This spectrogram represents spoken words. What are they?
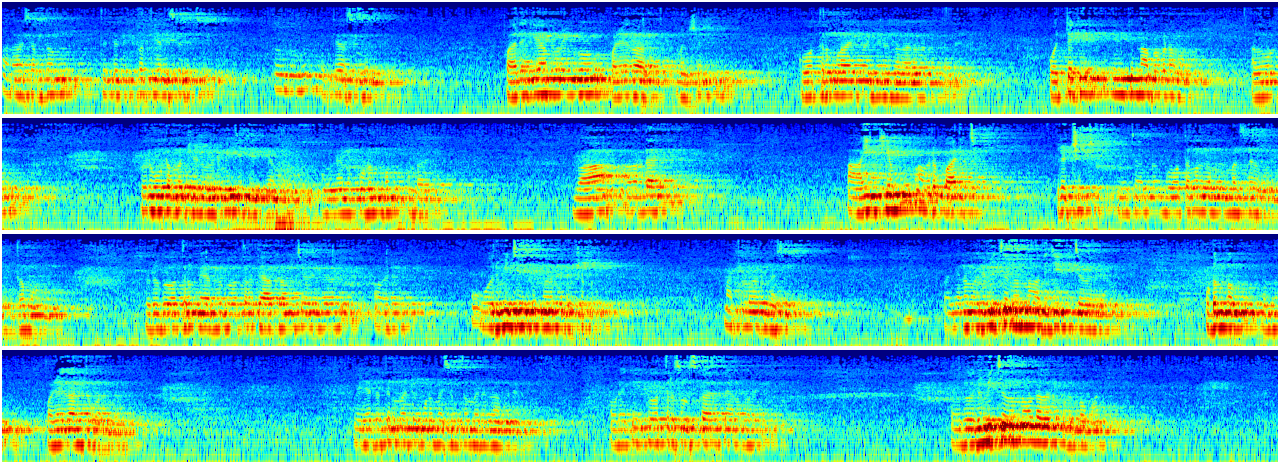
അത് ആ ശബ്ദത്തിന്റെ വിൽപ്പത്തി അനുസരിച്ച് വ്യത്യാസം പാലിക്കുക എന്ന് പറയുമ്പോൾ പഴയകാലത്ത് മനുഷ്യൻ ഗോത്രങ്ങളായി കഴിഞ്ഞിരുന്ന കാലഘട്ടത്തിൽ ഒറ്റയ്ക്ക് ജീവിക്കുന്ന അപകടമാണ്. അതുകൊണ്ട് ഒരു കൂട്ടം മനുഷ്യർ ഒരുമിച്ച് ജീവിക്കാൻ അങ്ങനെയാണ് കുടുംബം ഉണ്ടായത്. ആ അവരുടെ ഐക്യം അവരെ പാലിച്ചു രക്ഷിച്ചു. എന്നുവെച്ചാൽ ഗോത്രങ്ങൾ തമ്മിൽ മത്സരമാണ് യുദ്ധമാണ്. ഒരു ഗോത്രം വേറൊരു ഗോത്രത്തെ ആക്രമിച്ചു കഴിഞ്ഞാൽ അവർ ഒരുമിച്ചിരിക്കുന്നവരെ രക്ഷപ്പെടും. മറ്റുള്ളവർ നശിക്കും. അങ്ങനെ ഒരുമിച്ച് നിന്ന് അതിജീവിച്ചവരെയാണ് കുടുംബം എന്ന് പഴയകാലത്ത് പറയുന്നത് വേദത്തിനും മറ്റും കുടുംബശബ്ദം വരുന്ന അങ്ങനെ. അവിടെയൊക്കെ ഈ ഗോത്ര സംസ്കാരത്തെയാണ് പറയുന്നത്. അവർ ഒരുമിച്ച് നിന്നുകൊണ്ട് അവർ കുടുംബമാണ്.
